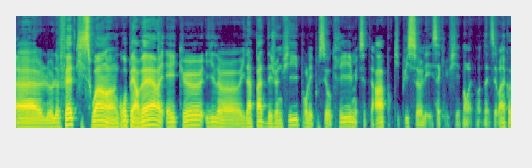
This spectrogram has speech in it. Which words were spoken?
euh, le, le, fait qu'il soit un gros pervers et que il euh, il appâte des jeunes filles pour les pousser au crime, etc., pour qu'ils puissent les sacrifier. Bon, c'est vrai que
